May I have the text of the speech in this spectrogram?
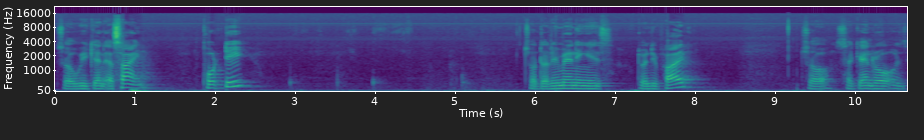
So we can assign 40 so the remaining is 25 so second row is,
